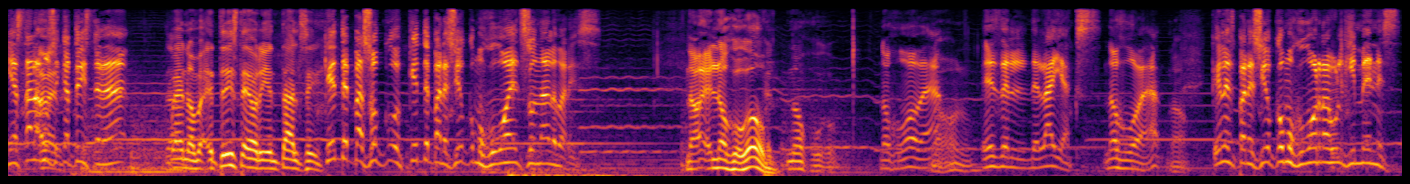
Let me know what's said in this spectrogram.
Ya está la A música ver. triste, ¿verdad? Bueno, eh, triste oriental, sí. ¿Qué te pasó? ¿Qué te pareció como jugó Edson Álvarez? No, él no jugó. No jugó. No jugó, ¿verdad? No, no. Es del, del Ajax. No jugó, ¿verdad? No. ¿Qué les pareció cómo jugó Raúl Jiménez?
